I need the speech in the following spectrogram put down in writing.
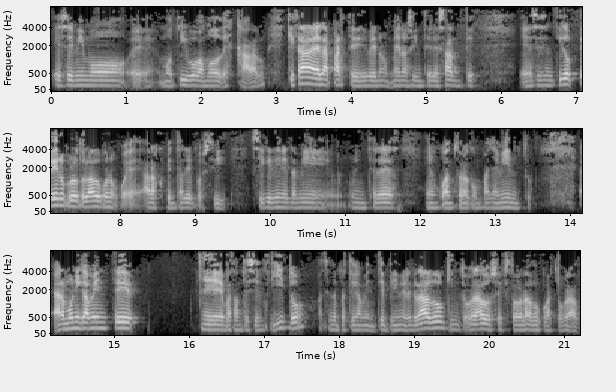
ese mismo eh, motivo a modo de escala, ¿no? Quizás es la parte menos interesante en ese sentido, pero por otro lado, bueno, pues ahora os comentaré, pues sí, sí que tiene también un interés en cuanto al acompañamiento. Armónicamente, eh, bastante sencillito, haciendo prácticamente primer grado, quinto grado, sexto grado, cuarto grado.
